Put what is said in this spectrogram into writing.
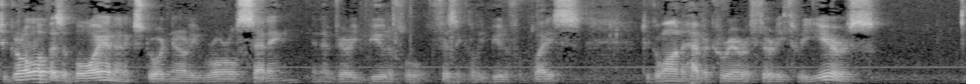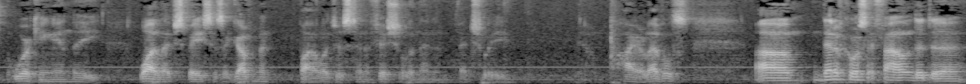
to grow up as a boy in an extraordinarily rural setting in a very beautiful, physically beautiful place, to go on to have a career of 33 years working in the wildlife space as a government biologist and official, and then eventually, you know, higher levels. Um, then, of course, I founded a,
